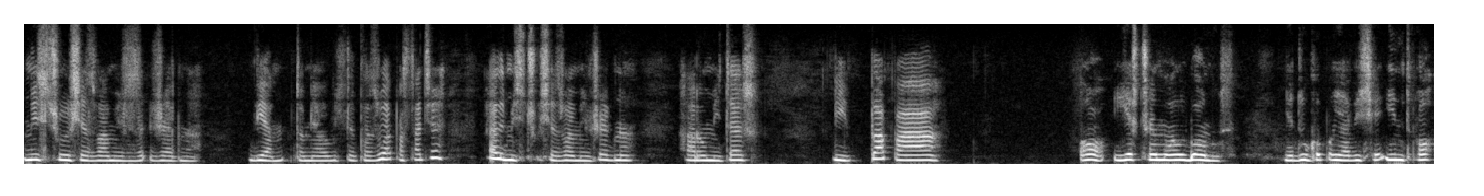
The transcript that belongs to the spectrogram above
mistrzu się z wami żegna. Wiem, to miały być tylko złe postacie, ale mistrzu się z wami żegna. Harumi też. I papa. O, i jeszcze mały bonus. Niedługo pojawi się intro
